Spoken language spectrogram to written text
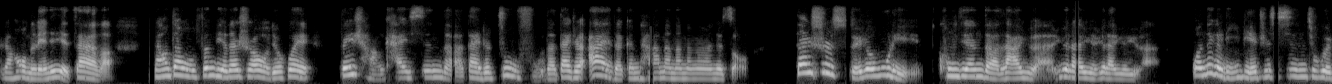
然后我们连接也在了，然后当我分别的时候，我就会。非常开心的，带着祝福的，带着爱的，跟他慢慢慢慢慢的走。但是随着物理空间的拉远，越来越越来越远，我那个离别之心就会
